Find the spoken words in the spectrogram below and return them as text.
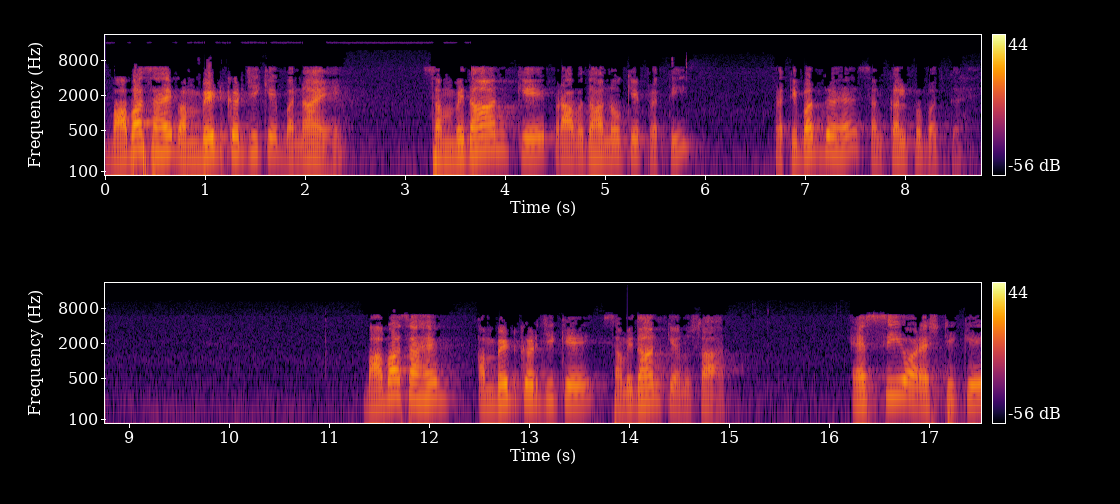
बाबा साहेब अंबेडकर जी के बनाए संविधान के प्रावधानों के प्रति प्रतिबद्ध है संकल्पबद्ध है। बाबा साहेब अंबेडकर जी के संविधान के अनुसार एससी और एसटी के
